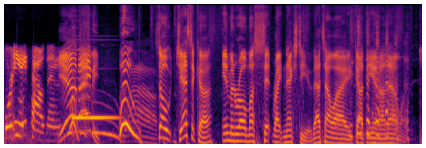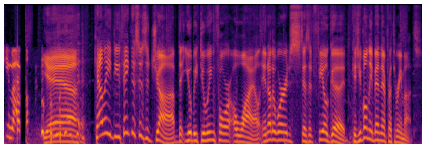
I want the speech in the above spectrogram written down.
48,000. Yeah, baby. Woo! So Jessica in Monroe must sit right next to you. That's how I got the in on that one. She must. Yeah. Kelly, do you think this is a job that you'll be doing for a while? In other words, does it feel good? Because you've only been there for three months.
